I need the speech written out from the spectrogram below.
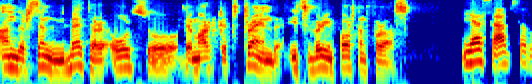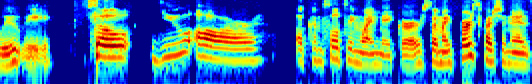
understand better also the market trend. It's very important for us. Yes, absolutely. So you are a consulting winemaker. So my first question is:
